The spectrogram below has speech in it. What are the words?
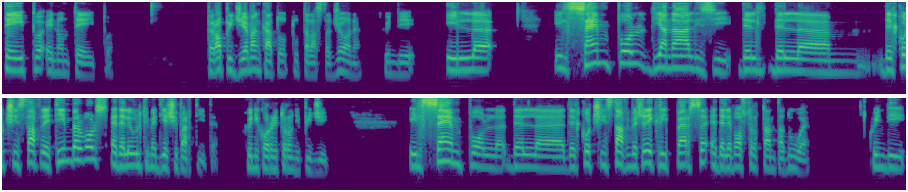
tape e non tape. Però PG è mancato tutta la stagione, quindi il il sample di analisi del, del, um, del, coaching staff dei Timberwolves è delle ultime 10 partite, quindi con il ritorno di PG. Il sample del, del coaching staff invece dei Clippers è delle vostre 82, Quindi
